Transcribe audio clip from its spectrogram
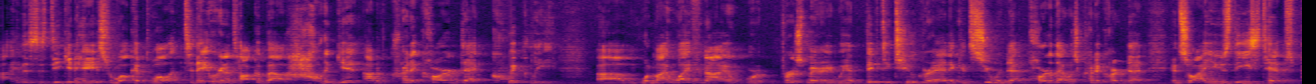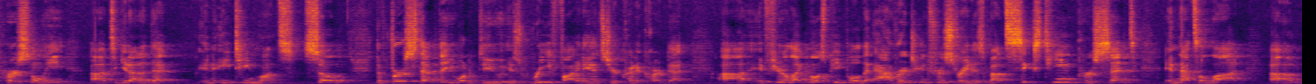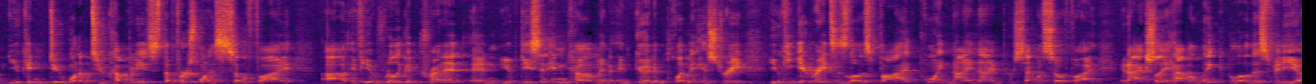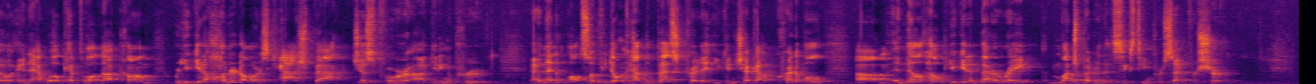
Hi, this is Deacon Hayes from Well Kept Wallet. Today we're going to talk about how to get out of credit card debt quickly. Um, when my wife and I were first married, we had 52 grand in consumer debt. Part of that was credit card debt. And so I use these tips personally uh, to get out of debt in 18 months. So the first step that you want to do is refinance your credit card debt. Uh, if you're like most people, the average interest rate is about 16%, and that's a lot. Um, you can do one of two companies. The first one is SoFi. Uh, if you have really good credit and you have decent income and, and, good employment history, you can get rates as low as 5.99% with SoFi. And I actually have a link below this video and at wellkeptwallet.com where you get $100 cash back just for uh, getting approved. And then also, if you don't have the best credit, you can check out Credible, um, and they'll help you get a better rate, much better than 16% for sure.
